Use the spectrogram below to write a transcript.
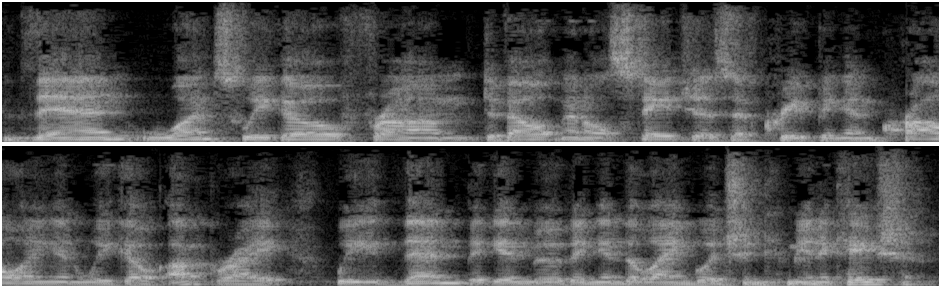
Then, once we go from developmental stages of creeping and crawling and we go upright, we then begin moving into language and communication.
